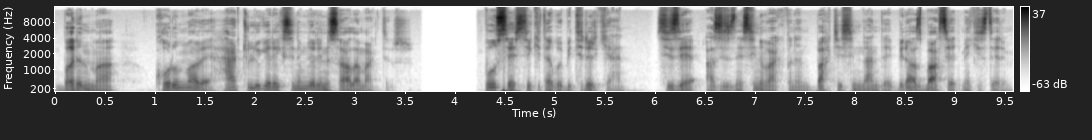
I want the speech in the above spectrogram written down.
barınma, korunma ve her türlü gereksinimlerini sağlamaktır. Bu sesli kitabı bitirirken size Aziz Nesin Vakfı'nın bahçesinden de biraz bahsetmek isterim.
